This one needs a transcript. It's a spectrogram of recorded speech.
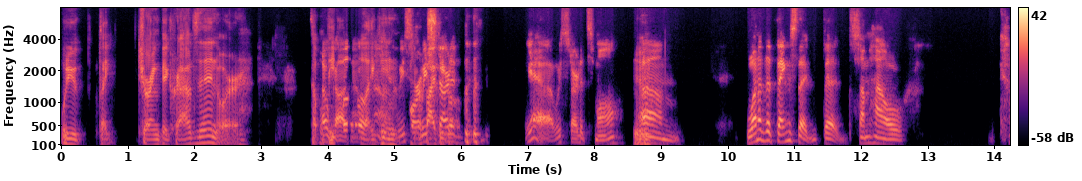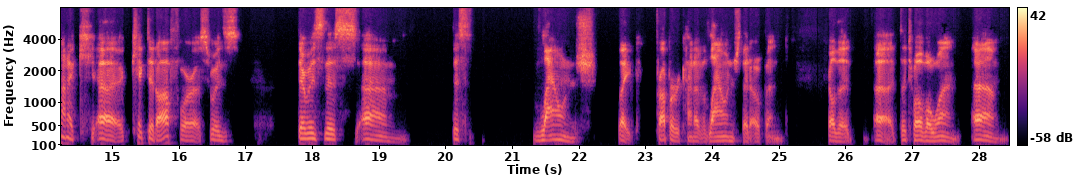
Were you like drawing big crowds then, or? Couple oh, people, God, no. like no. You know, we, we started. yeah, we started small. Yeah. Um, one of the things that that somehow kind of uh, kicked it off for us was there was this um, this lounge, like proper kind of lounge that opened called the uh, the twelve oh one. Um,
